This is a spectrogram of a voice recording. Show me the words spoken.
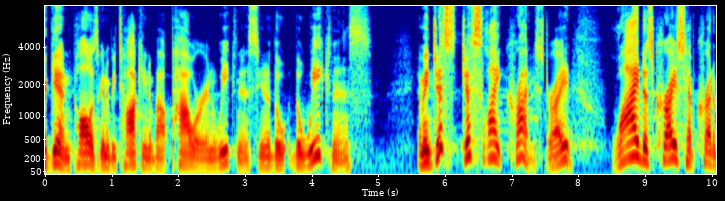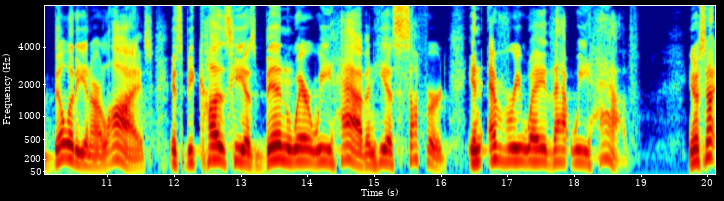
again, Paul is going to be talking about power and weakness. You know, the, the weakness, I mean, just, just like Christ, right? Why does Christ have credibility in our lives? It's because he has been where we have and he has suffered in every way that we have. You know, it's not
